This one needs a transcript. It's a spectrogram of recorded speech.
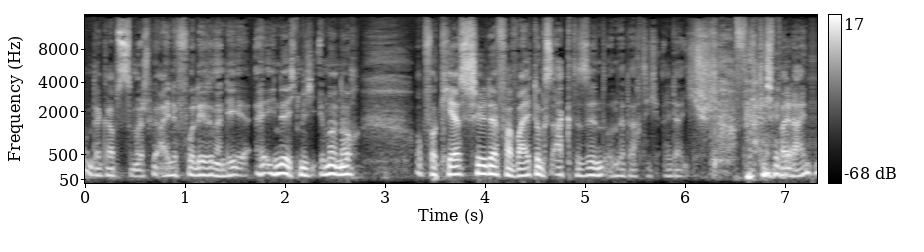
und da gab es zum Beispiel eine Vorlesung, an die erinnere ich mich immer noch, ob Verkehrsschilder Verwaltungsakte sind. Und da dachte ich, Alter, ich schlafe wirklich bald ein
